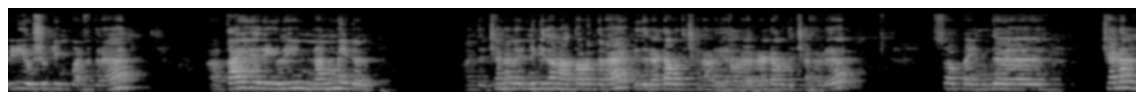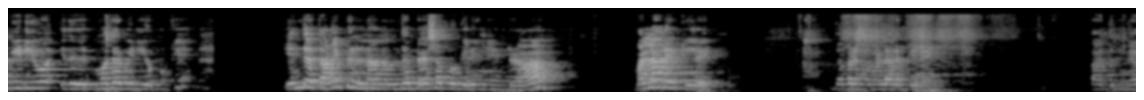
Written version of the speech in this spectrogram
வீடியோ ஷூட்டிங் பண்ணுகிறேன். காய்கறிகளின் நன்மைகள். அந்த சேனலை இன்றைக்கி தான் நான் தொடங்குறேன் இது ரெண்டாவது சேனல் என்னோட ரெண்டாவது சேனலு. ஸோ அப்போ இந்த சேனல் வீடியோ இது முதல் வீடியோ ஓகே எந்த தலைப்பில் நான் வந்து பேச போகிறேன் என்றால் வல்லாரைக்கீரை இந்த பாருங்க வல்லாரைக்கீரை பார்த்துக்குங்க.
